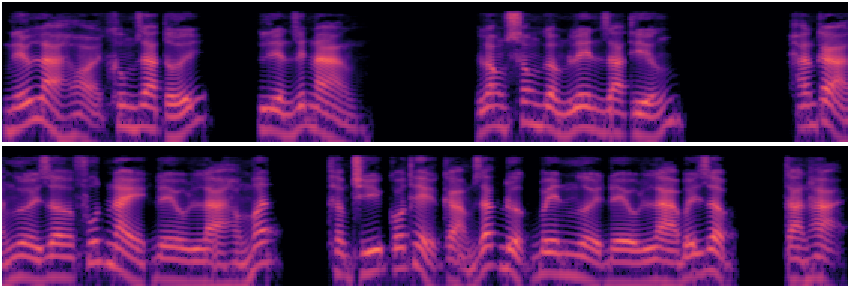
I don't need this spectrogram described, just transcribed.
nếu là hỏi không ra tới, liền giết nàng. Long song gầm lên ra tiếng. Hắn cả người giờ phút này đều là hỏng mất, thậm chí có thể cảm giác được bên người đều là bấy dập, tàn hại.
